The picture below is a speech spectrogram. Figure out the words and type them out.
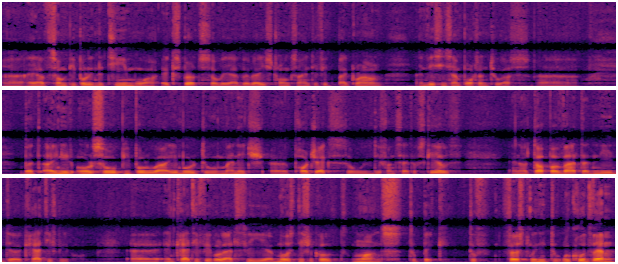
Uh, I have some people in the team who are experts, so they have a very strong scientific background, and this is important to us. But I need also people who are able to manage uh, projects, so with different set of skills. And on top of that, I need uh, creative people. Uh, and creative people, that's the uh, most difficult ones to pick. To first, we need to recruit them,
